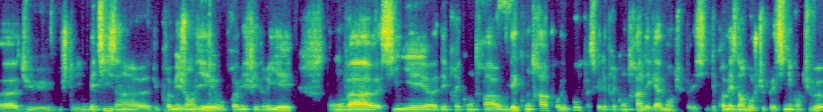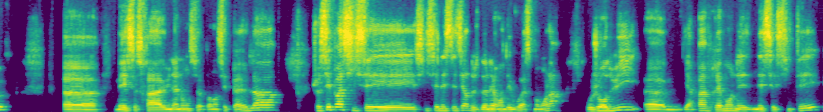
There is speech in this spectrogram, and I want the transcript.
euh, je te dis une bêtise, hein, euh, du 1er janvier au 1er février, on va euh, signer des pré-contrats ou des contrats pour le coup, parce que les pré-contrats légalement, tu peux les. Des promesses d'embauche, tu peux les signer quand tu veux. mais ce sera une annonce pendant cette période-là. Je ne sais pas si c'est si nécessaire de se donner rendez-vous à ce moment-là. Aujourd'hui, il n'y a pas vraiment nécessité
